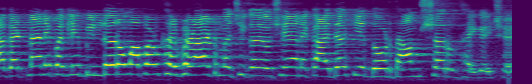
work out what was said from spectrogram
આ ઘટનાને પગલે બિલ્ડરોમાં પણ ખળભળાટ મચી ગયો છે અને કાયદાકીય દોડધામ શરૂ થઈ ગઈ છે.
